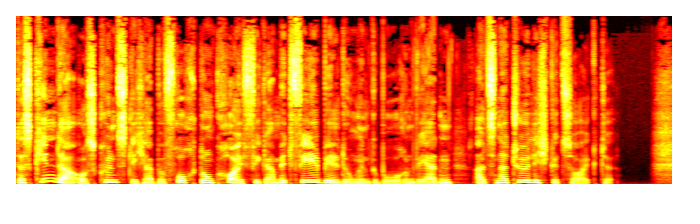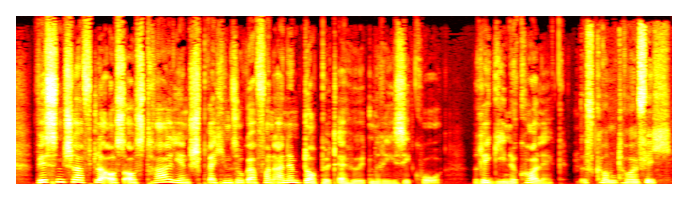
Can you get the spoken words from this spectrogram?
dass Kinder aus künstlicher Befruchtung häufiger mit Fehlbildungen geboren werden als natürlich gezeugte. Wissenschaftler aus Australien sprechen sogar von einem doppelt erhöhten Risiko. Regine Kolleg. Es kommt häufig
